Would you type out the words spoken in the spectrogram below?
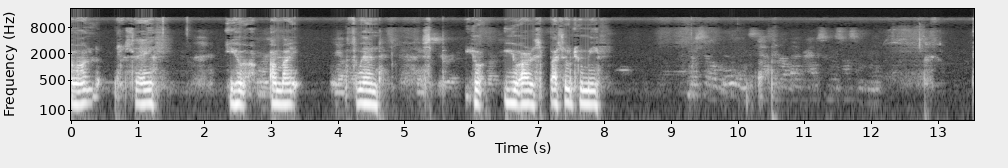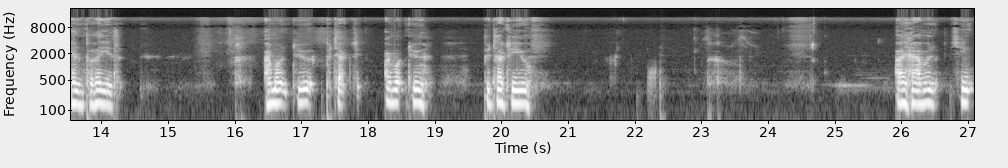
I want to say you are my friend. You you are special to me. And please, I want to protect. I want to protect you. I haven't seen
